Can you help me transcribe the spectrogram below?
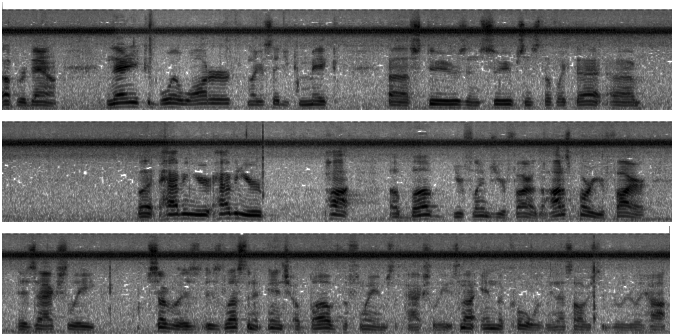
up or down. And then you can boil water. Like I said, you can make uh, stews and soups and stuff like that. Um, but having your having your pot above your flames of your fire, the hottest part of your fire is actually several is, is less than an inch above the flames actually. It's not in the coals I mean that's obviously really really hot.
